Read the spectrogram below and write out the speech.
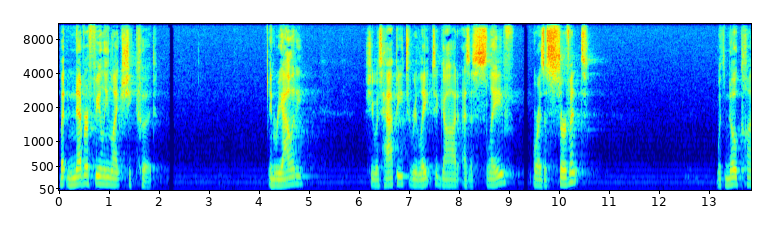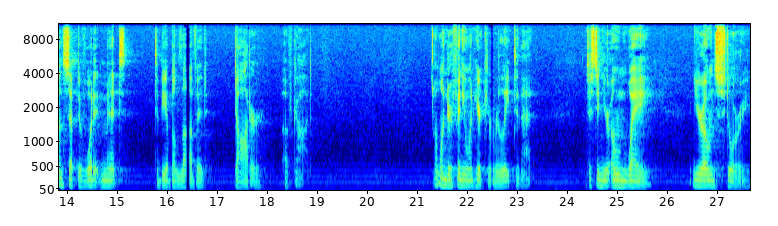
but never feeling like she could. In reality, she was happy to relate to God as a slave or as a servant with no concept of what it meant to be a beloved daughter of God. I wonder if anyone here can relate to that, just in your own way, your own story.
